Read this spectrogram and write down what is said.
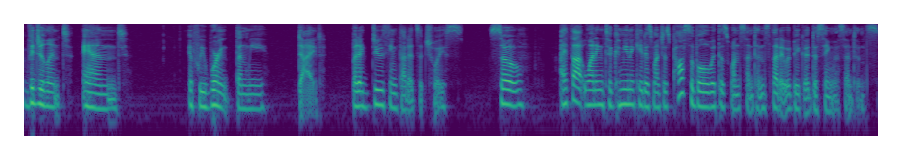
vigilant. And if we weren't, then we died. But I do think that it's a choice. So I thought wanting to communicate as much as possible with this one sentence that it would be good to sing the sentence.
